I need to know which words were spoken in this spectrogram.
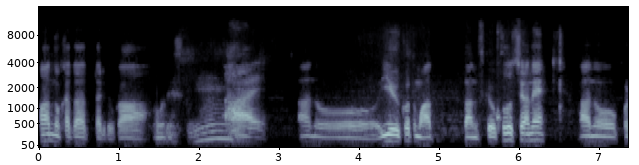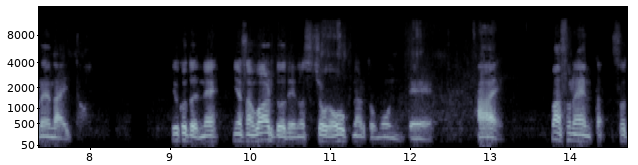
ファンの方だったりとか、そうですね。はい。あのーいうこともあったんですけど、今年はね、あのー来れないと。いうことでね、皆さんワールドでの視聴が多くなると思うんで、はい。まあ、その辺、たそ、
